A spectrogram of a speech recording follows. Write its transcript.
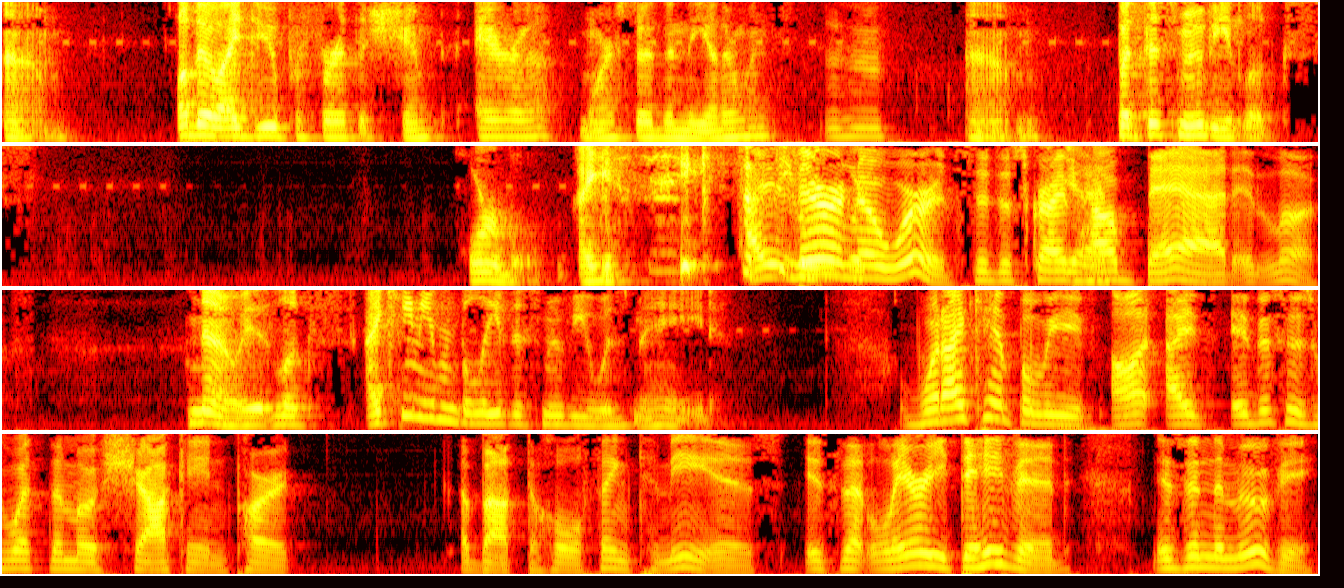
Um, although I do prefer the Shemp era more so than the other ones. hmm Um, but this movie looks horrible. I guess, I guess I, there are no words to describe Yeah. how bad it looks. no. It looks. I can't even believe this movie was made. What I can't believe, uh, I, I this is what the most shocking part about the whole thing to me is, is that Larry David is in the movie.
